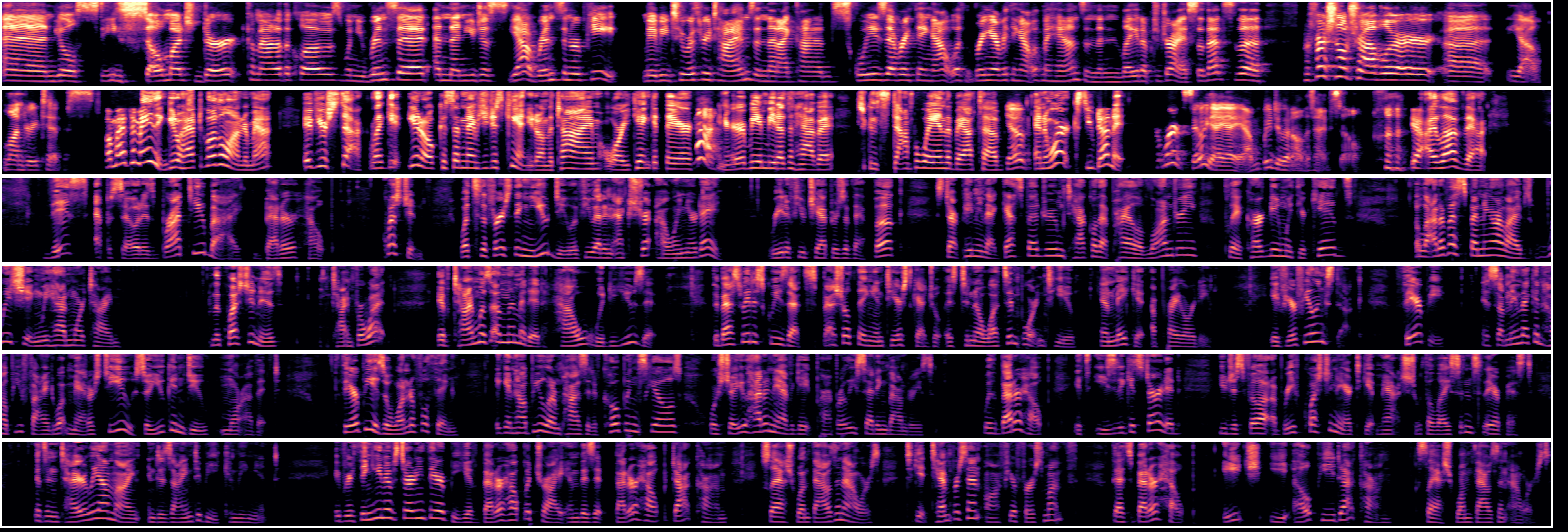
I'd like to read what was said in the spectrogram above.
and you'll see so much dirt come out of the clothes when you rinse it and then you just yeah rinse and repeat maybe two or three times and then I kind of squeeze everything out with bring everything out with my hands and then lay it up to dry so that's the professional traveler uh yeah laundry tips Oh, that's amazing. You don't have to go to the laundromat if you're stuck. Like, it, you know, because sometimes you just can't. You don't have the time or you can't get there Yeah. and your Airbnb doesn't have it. So you can stomp away in the bathtub yep and it works. You've done it. it works oh yeah yeah yeah we do it all the time still Yeah, I love that. This episode is brought to you by BetterHelp. Question What's the first thing you do if you had an extra hour in your day? Read a few chapters of that book, start painting that guest bedroom, tackle that pile of laundry, play a card game with your kids. A lot of us spending our lives wishing we had more time. The question is time for what? If time was unlimited, how would you use it? The best way to squeeze that special thing into your schedule is to know what's important to you and make it a priority. If you're feeling stuck, therapy is something that can help you find what matters to you so you can do more of it. Therapy is a wonderful thing. It can help you learn positive coping skills or show you how to navigate properly setting boundaries. With BetterHelp, it's easy to get started. You just fill out a brief questionnaire to get matched with a licensed therapist. It's entirely online and designed to be convenient. If you're thinking of starting therapy, give BetterHelp a try and visit betterhelp.com slash 1000 hours to get 10% off your first month. That's betterhelp, H-E-L-P dot com slash 1000 hours.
